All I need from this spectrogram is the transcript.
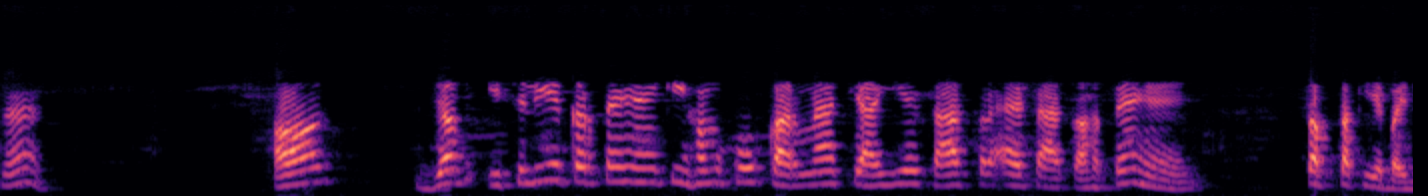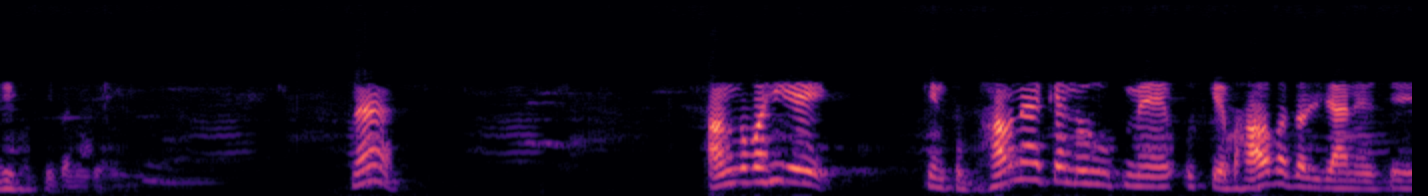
ना? और जब इसलिए करते हैं कि हमको करना चाहिए शास्त्र ऐसा कहते हैं तब तक ये वैदिक भक्ति बन जाएगी ना? अंग वही एक किंतु भावना के अनुरूप में उसके भाव बदल जाने से,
